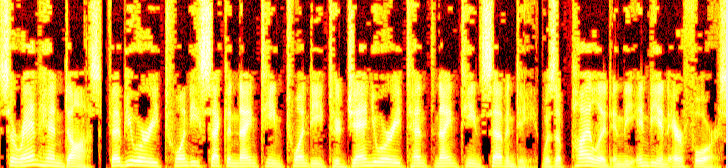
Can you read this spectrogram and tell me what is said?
Suranjan Das February 22, 1920 to January 10, 1970 was a pilot in the Indian Air Force.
